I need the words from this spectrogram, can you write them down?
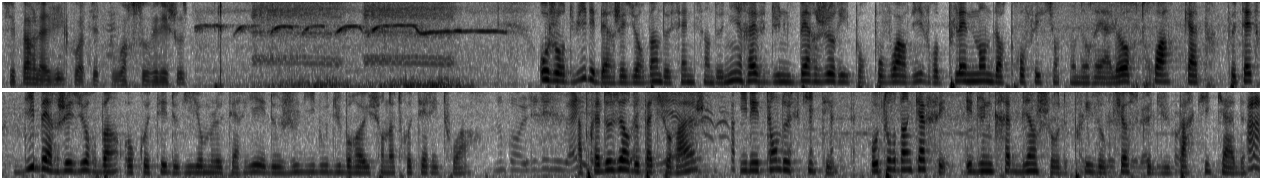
c'est par la ville qu'on va peut-être pouvoir sauver des choses. Aujourd'hui, les bergers urbains de Seine-Saint-Denis rêvent d'une bergerie pour pouvoir vivre pleinement de leur profession. On aurait alors 3, 4, peut-être 10 bergers urbains aux côtés de Guillaume Le Terrier et de Julie Lou Dubreuil sur notre territoire. Après deux heures de pâturage, il est temps de se quitter. Autour d'un café et d'une crêpe bien chaude prise au kiosque du parc ICAD. Ah.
